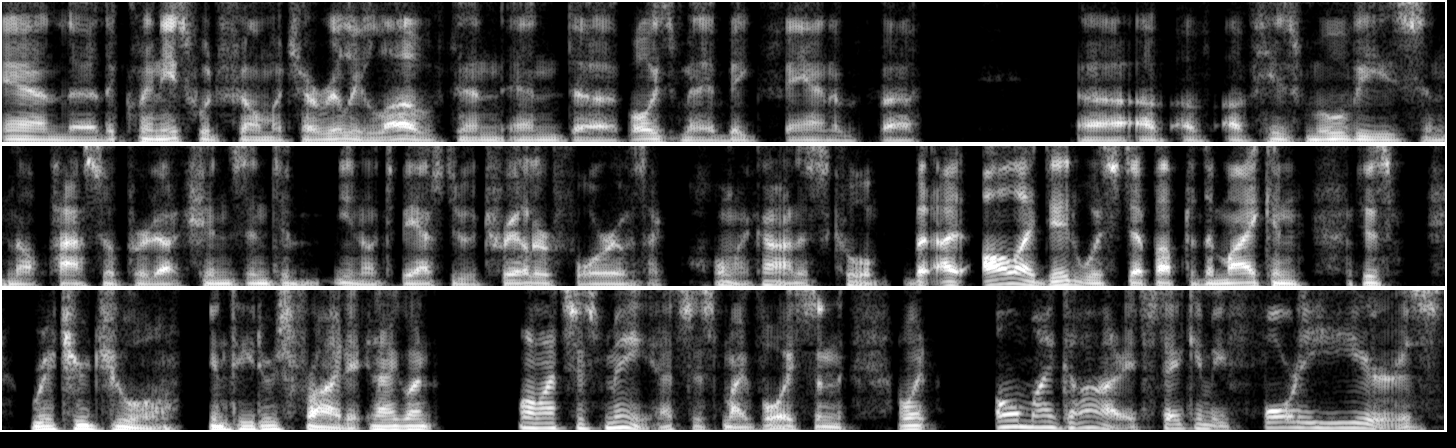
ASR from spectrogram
and uh, the Clint Eastwood film, which I really loved, and and uh, I've always been a big fan of. Uh, uh, of, of of his movies and Malpaso productions, and to you know to be asked to do a trailer for it was like, oh my god, this is cool. But I, all I did was step up to the mic and just Richard Jewell in theaters Friday, and I went, well, that's just me, that's just my voice, and I went, oh my god, it's taken me forty years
